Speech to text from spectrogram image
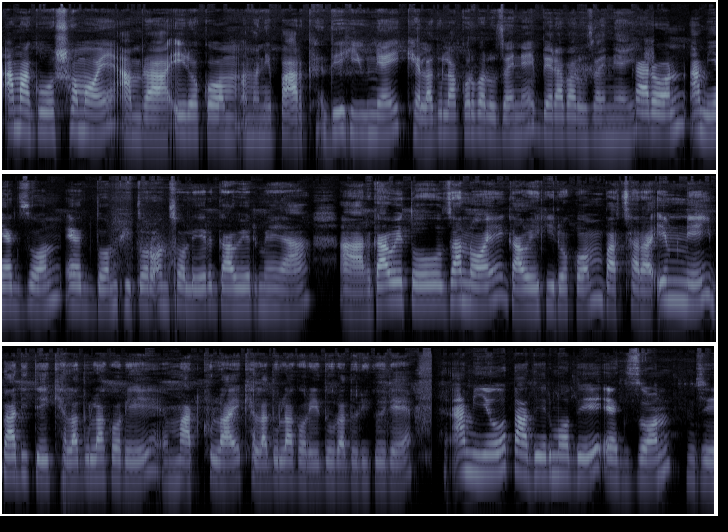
আমাগো সময় আমরা এরকম মানে পার্ক দেখিও নেই, খেলাধুলা করবারও যায় নাই, বেড়াবারও যায় নাই। কারণ আমি একজন একদম ভিতর অঞ্চলের গাঁয়ের মেয়া, আর গাঁয়ে তো জানয় গাঁয়ে কীরকম, বাচ্চারা এমনিই বাড়িতেই খেলাধুলা করে, মাঠ খোলায় খেলাধুলা করে, দৌড়াদৌড়ি করে। আমিও তাদের মধ্যে একজন যে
